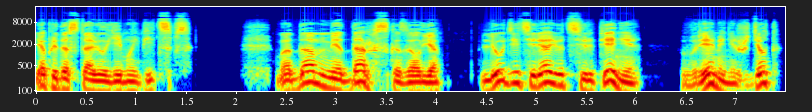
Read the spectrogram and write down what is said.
я предоставил ей мой бицепс. «Мадам Медар», — сказал я, — «люди теряют терпение, время не ждет.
